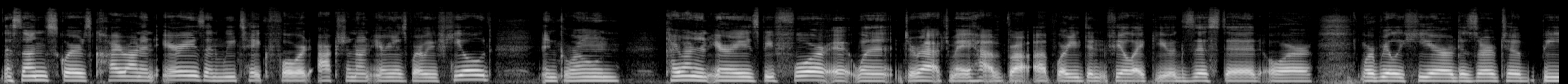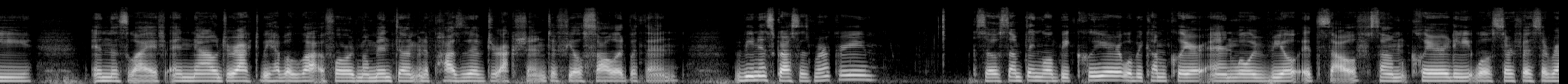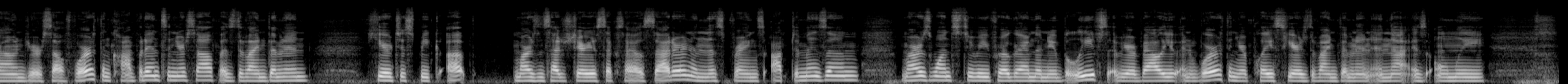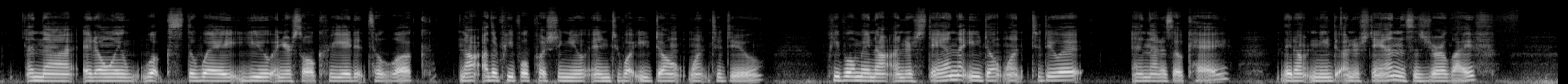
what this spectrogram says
The sun squares Chiron in Aries, and we take forward action on areas where we've healed and grown. Chiron in Aries, before it went direct, may have brought up where you didn't feel like you existed or were really here, or deserved to be in this life. And now, direct, we have a lot of forward momentum in a positive direction to feel solid within. Venus crosses Mercury. So something will be clear, will become clear, and will reveal itself. Some clarity will surface around your self worth and confidence in yourself as divine feminine, here to speak up. Mars and Sagittarius sextile Saturn, and this brings optimism. Mars wants to reprogram the new beliefs of your value and worth and your place here as divine feminine, and that is only and that it only looks the way you and your soul create it to look not other people pushing you into what you don't want to do. People may not understand that you don't want to do it, and that is okay. They don't need to understand. This is your life.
